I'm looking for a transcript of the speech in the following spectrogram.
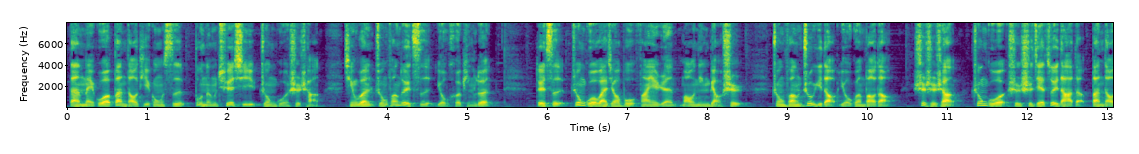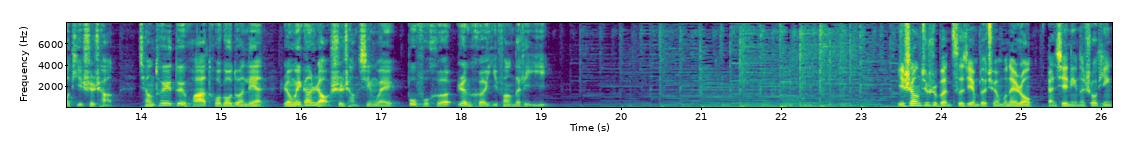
但美国半导体公司不能缺席中国市场。请问中方对此有何评论？对此，中国外交部发言人毛宁表示，中方注意到有关报道。事实上，中国是世界最大的半导体市场，强推对华脱钩断链、人为干扰市场行为，不符合任何一方的利益。以上就是本次节目的全部内容，感谢您的收听，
